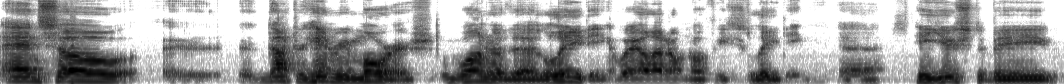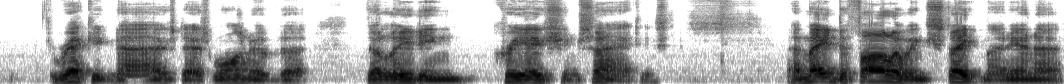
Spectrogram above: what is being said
and so uh, Dr. Henry Morris, one of the leading, well, I don't know if he's leading, uh, he used to be recognized as one of the, the leading creation scientists, uh, made the following statement in a,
